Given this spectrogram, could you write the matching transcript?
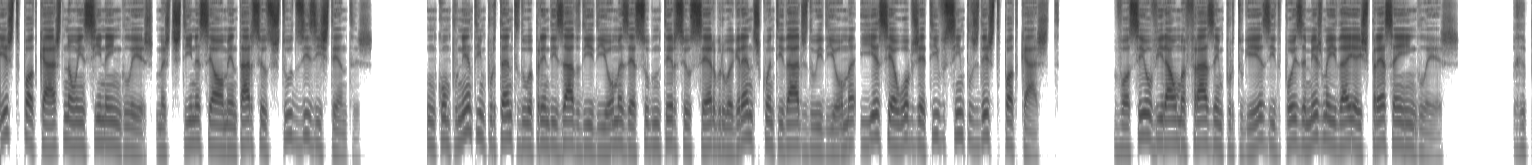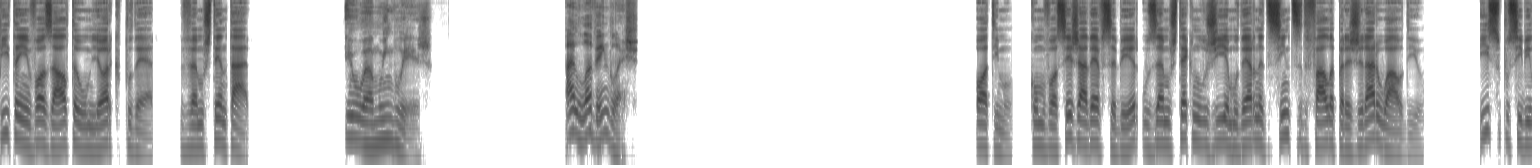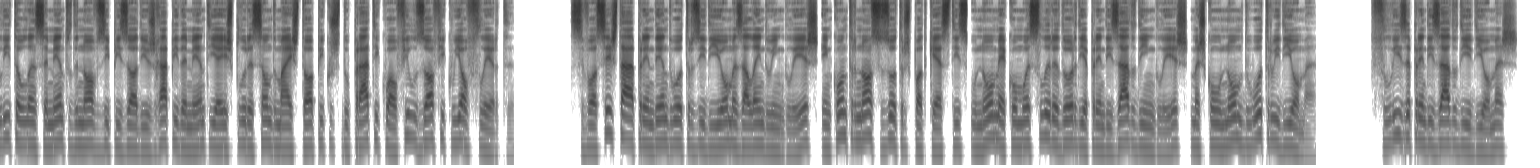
Este podcast não ensina inglês, mas destina-se a aumentar seus estudos existentes. Um componente importante do aprendizado de idiomas é submeter seu cérebro a grandes quantidades do idioma, e esse é o objetivo simples deste podcast. Você ouvirá uma frase em português e depois a mesma ideia expressa em inglês. Repita em voz alta o melhor que puder. Vamos tentar. Eu amo inglês. I love English. Ótimo! Como você já deve saber, usamos tecnologia moderna de síntese de fala para gerar o áudio. Isso possibilita o lançamento de novos episódios rapidamente e a exploração de mais tópicos, do prático ao filosófico e ao flerte. Se você está aprendendo outros idiomas além do inglês, encontre nossos outros podcasts. O nome é como acelerador de aprendizado de inglês, mas com o nome do outro idioma. Feliz aprendizado de idiomas!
